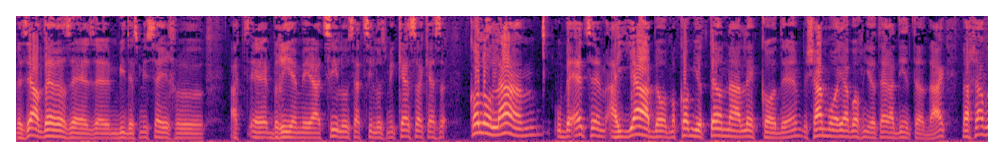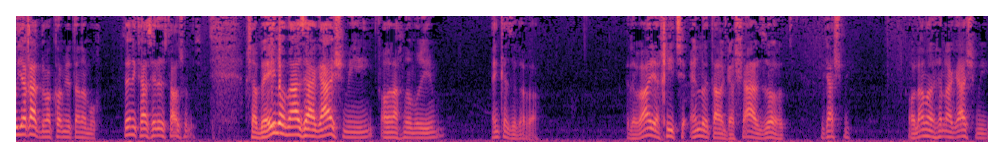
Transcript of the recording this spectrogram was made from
וזה על דרך זה, זה מידס מסייכל, בריאה מאצילוס, אצילוס מכסר, כסר. כל עולם הוא בעצם היה במקום יותר נעלה קודם, ושם הוא היה באופן יותר עדין, יותר דק, ועכשיו הוא ירד במקום יותר נמוך. זה נקרא סדר שטר שלו. עכשיו, באילו מה זה הגשמי, או אנחנו אומרים, אין כזה דבר. הדבר היחיד שאין לו את ההרגשה הזאת, גשמי. העולם הראשון הגשמי,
